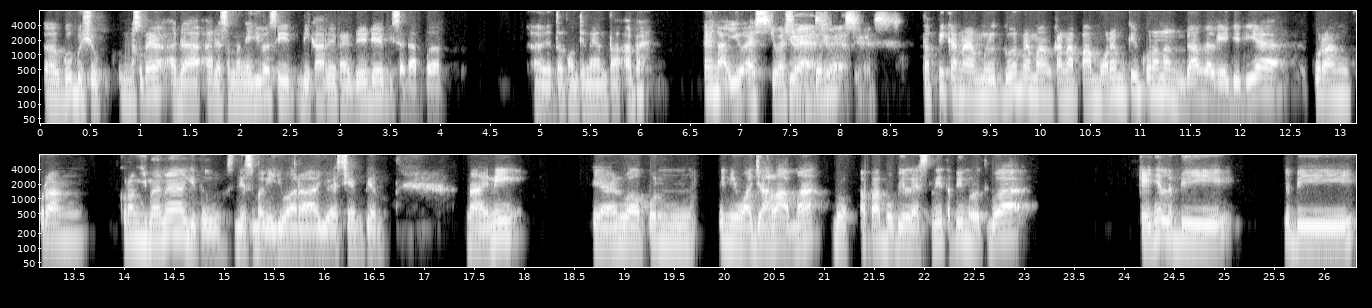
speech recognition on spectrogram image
gue bersyukur maksudnya ada ada senangnya juga sih di karirnya dia dia bisa dapet uh, interkontinental apa eh enggak US US, US, champion US, US. tapi karena menurut gue memang karena pamornya mungkin kurang nendang kali ya jadi dia kurang kurang kurang gimana gitu dia sebagai juara US champion. Nah ini ya walaupun ini wajah lama apa Bobby Leslie tapi menurut gue kayaknya lebih lebih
